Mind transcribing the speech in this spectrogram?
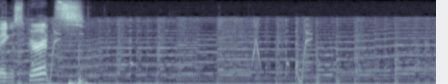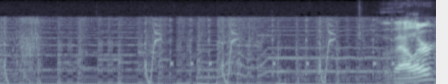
Activating spirits. Valor.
